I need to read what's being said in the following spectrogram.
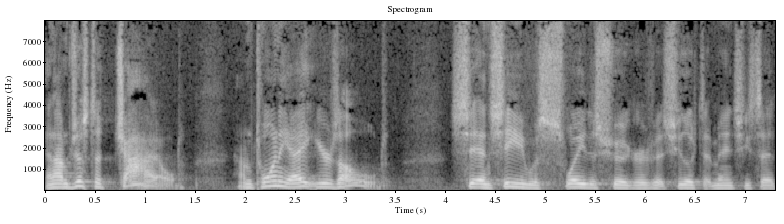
And I'm just a child. I'm 28 years old. She, and she was sweet as sugar. But she looked at me and she said,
